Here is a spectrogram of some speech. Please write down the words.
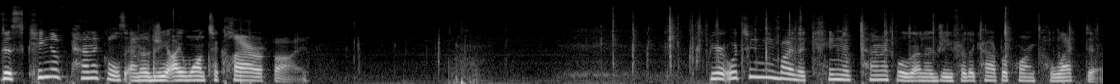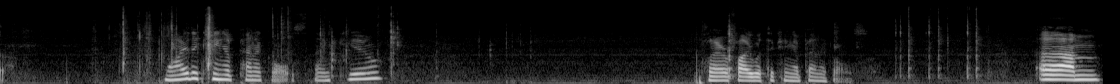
this King of Pentacles energy, I want to clarify. Spirit, what do you mean by the King of Pentacles energy for the Capricorn Collective? Why the King of Pentacles? Thank you. Clarify with the King of Pentacles. Um,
